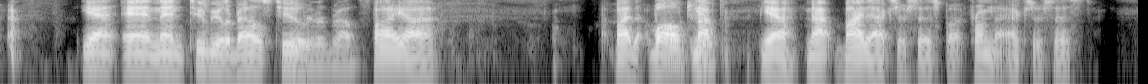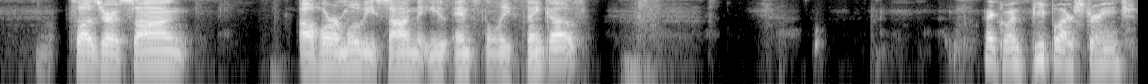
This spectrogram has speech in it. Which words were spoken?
yeah, and then Tubular Bells too Tubular bells. by uh by the well Oldfield. not yeah not by the Exorcist but from the Exorcist. So is there a song, a horror movie song that you instantly think of? Like when people are strange.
